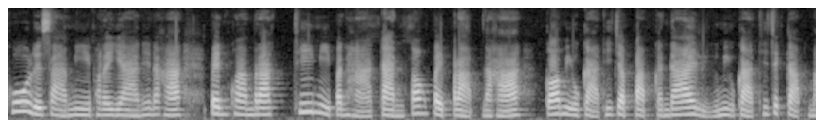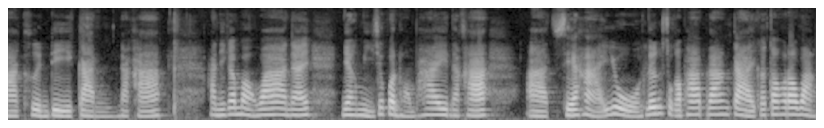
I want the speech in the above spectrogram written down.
คู่หรือสามีภรรยาเนี่ยนะคะ เป็นความรักที่มีปัญหากันต้องไปปรับนะคะ ก็มีโอกาสที่จะปรับกันได้ หรือมีโอกาสที่จะกลับมาคืนดีกันนะคะ อันนี้ก็มองว่านะยังมีเจ้าผลของไพ่นะคะ อาจเสียหายอยู่เรื่องสุขภาพร่างกายก็ต้องระวัง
